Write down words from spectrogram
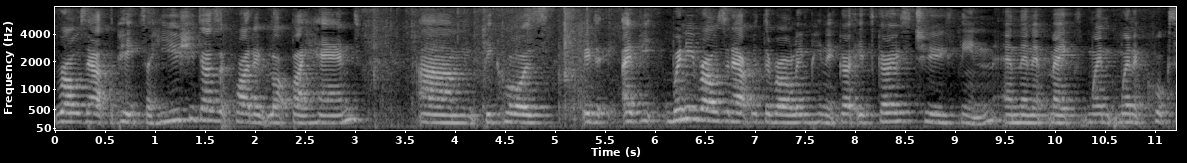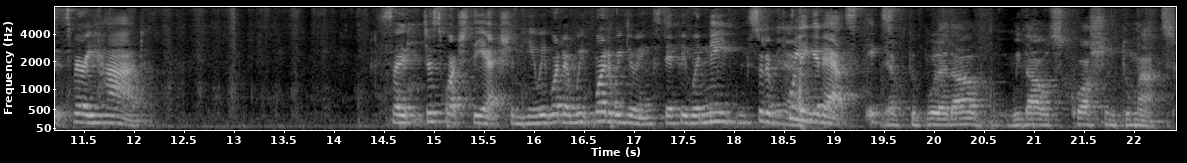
rolls out the pizza. He usually does it quite a lot by hand um, because it, when he rolls it out with the rolling pin, it, go, it goes too thin and then it makes, when, when it cooks, it's very hard. So just watch the action here. We, what, are we, what are we doing, Steffi? We're need, sort of Yeah. pulling it out You have to pull it out without squashing too much.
